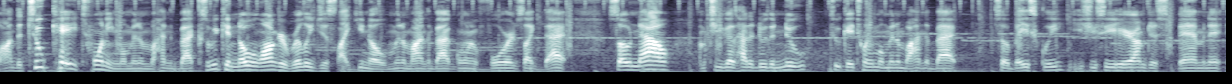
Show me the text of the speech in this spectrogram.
behind the 2K20 momentum behind the back, because we can no longer really just like you know behind the back going forwards like that. So now I'm gonna teach you guys how to do the new 2K20 momentum behind the back. So basically, as you see here, I'm just spamming it.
